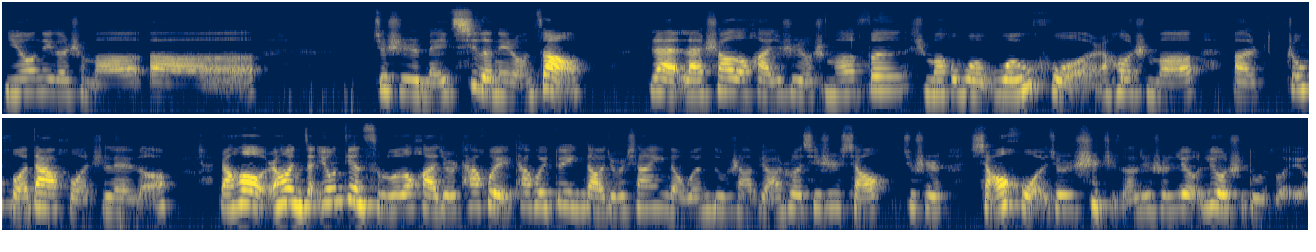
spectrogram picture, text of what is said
你用那个什么呃，就是煤气的那种灶。来来烧的话，就是有什么分什么文文火，然后什么呃中火、大火之类的。然后然后你再用电磁炉的话，就是它会它会对应到就是相应的温度上。比方说，其实小就是小火就是是指的就是六六十度左右。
